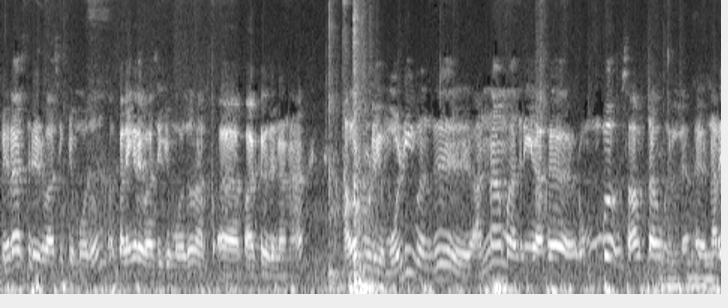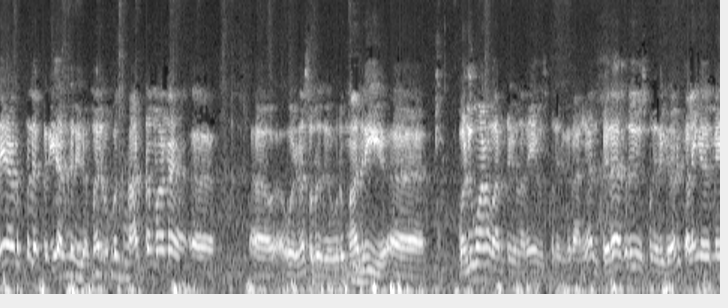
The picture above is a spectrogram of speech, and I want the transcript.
பேராசிரியர் வாசிக்கும் போதும் கலைஞரை வாசிக்கும் போதும் நான் பார்க்கறது என்னன்னா அவர்களுடைய மொழி வந்து அண்ணா மாதிரியாக ரொம்ப சாஃப்டாகவும் இல்லை. நிறைய இடத்துல பெரியார் தெரியுற மாதிரி ரொம்ப சாத்தமான ஒரு என்ன சொல்றது ஒரு மாதிரி ஆஹ், வலுவான வார்த்தைகள் நிறைய யூஸ் பண்ணிருக்கிறாங்க. அது பேராசிரியர் யூஸ் பண்ணிருக்கிறாரு கலைஞருமே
